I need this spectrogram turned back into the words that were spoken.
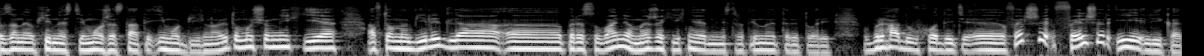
за необхідності може стати і мобільною, тому що в них є автомобілі для е, пересування в межах їхньої адміністративної території. В бригаду входить е, фельдшер, і лікар.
